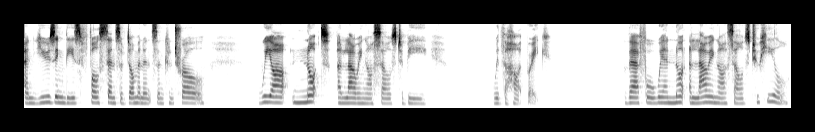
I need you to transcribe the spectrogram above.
and using these false sense of dominance and control, we are not allowing ourselves to be with the heartbreak. Therefore, we're not allowing ourselves to heal.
